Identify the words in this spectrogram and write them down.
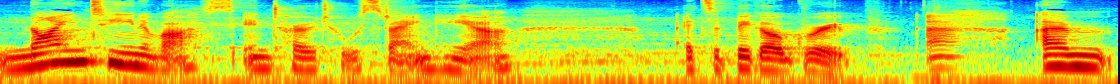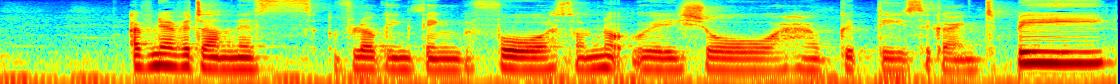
19 of us in total staying here. It's a big old group. Um, I've never done this vlogging thing before, so I'm not really sure how good these are going to be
